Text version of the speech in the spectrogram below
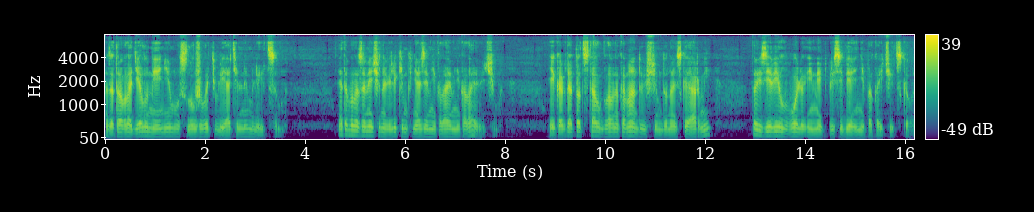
зато овладел умением услуживать влиятельным лицам. Это было замечено великим князем Николаем Николаевичем. И когда тот стал главнокомандующим Дунайской армии, то изъявил волю иметь при себе Непокайчицкого.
